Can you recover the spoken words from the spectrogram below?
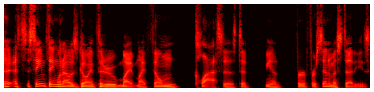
uh, it's the same thing when i was going through my my film classes to you know for for cinema studies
